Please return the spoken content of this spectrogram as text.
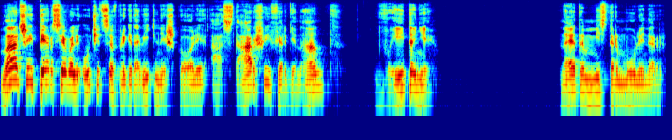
Младший Персиваль учится в приготовительной школе, а старший Фердинанд в Итоне. На этом мистер Мулинер,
